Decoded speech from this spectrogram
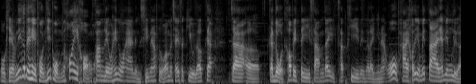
โอเควันนี้ก็เป็นเหตุผลที่ผมห้อยของความเร็วให้โนอาหนึ่งชิ้นนะครับเผื่อว่ามันใช้สกิลแล้วจะจะกระโดดเข้าไปตีซ้ำได้อีกสักทีหนึ่งอะไรอย่างนี้นะโอ้พายเขายังไม่ตายครับยังเหลือ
